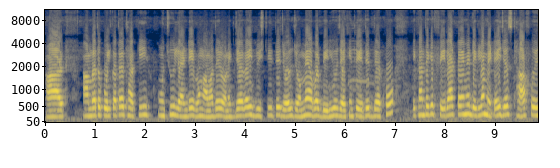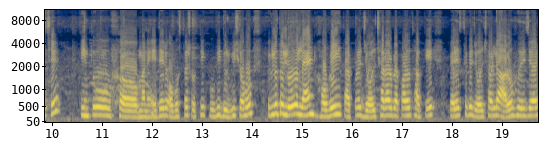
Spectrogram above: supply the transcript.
আর আমরা তো কলকাতায় থাকি, উঁচু ল্যান্ডে এবং আমাদের অনেক জায়গায় বৃষ্টিতে জল জমে আবার বেরিয়েও যায়। কিন্তু এদের দেখো, এখান থেকে ফেরার টাইমে দেখলাম এটাই জাস্ট হাফ হয়েছে। কিন্তু মানে এদের অবস্থা সত্যি খুবই দুর্বিষহ। এগুলো তো লো ল্যান্ড হবেই, তারপরে জল ছাড়ার ব্যাপারও থাকে। প্যারিস থেকে জল ছাড়লে আরও হয়ে যায়।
